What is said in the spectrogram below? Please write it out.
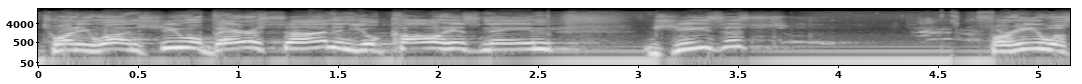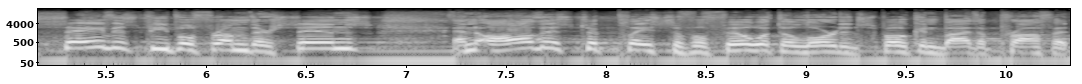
21 She will bear a son, and you'll call his name Jesus for he will save his people from their sins. And all this took place to fulfill what the Lord had spoken by the prophet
